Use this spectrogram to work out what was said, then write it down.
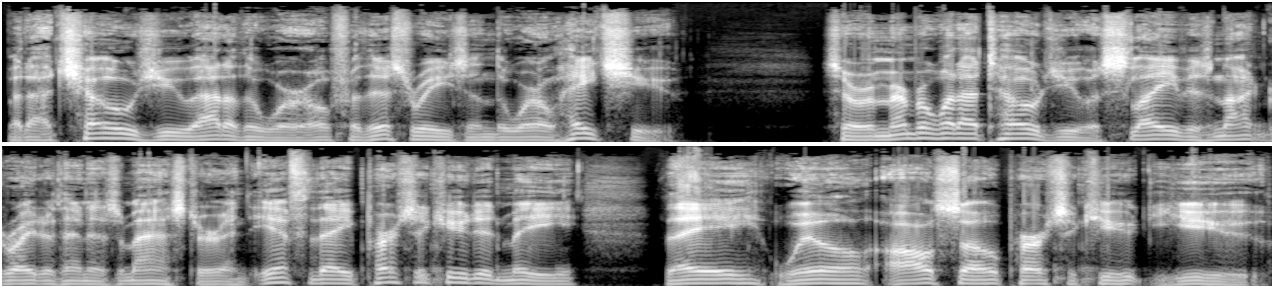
but I chose you out of the world, for this reason the world hates you. So remember what I told you a slave is not greater than his master, and if they persecuted me, they will also persecute you.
